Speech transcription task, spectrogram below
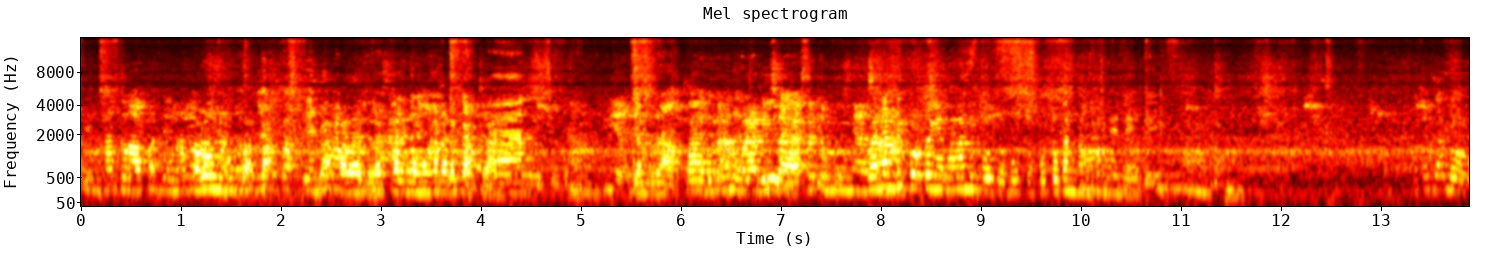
Jam satu rapat jam berapa? Tolong dibuka Pak. Enggak pala jelas kali ngomongkan ada kaca. Kan, gitu kan. Jam berapa gitu kan harus jelas. gitu. Kan nanti fotonya, kan nanti foto, foto, foto kan kantornya ini. Itu kan, Bu.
